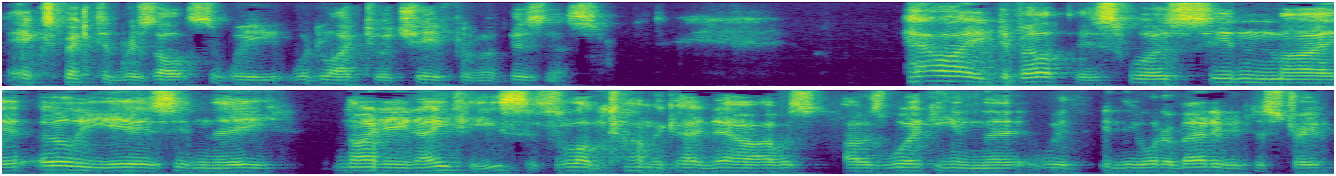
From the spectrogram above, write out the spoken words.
expected results that we would like to achieve from a business. How I developed this was in my early years in the 1980s. It's a long time ago now. I was I was working in the with in the automotive industry,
